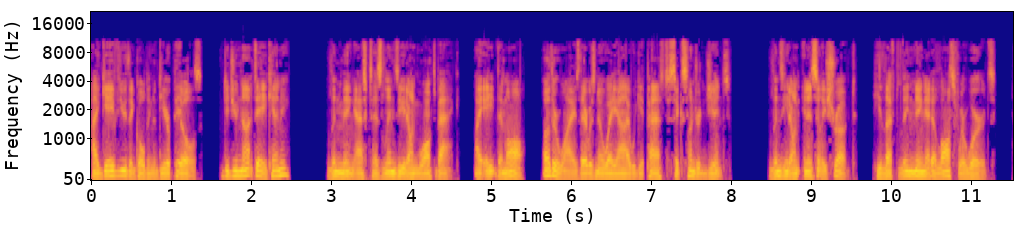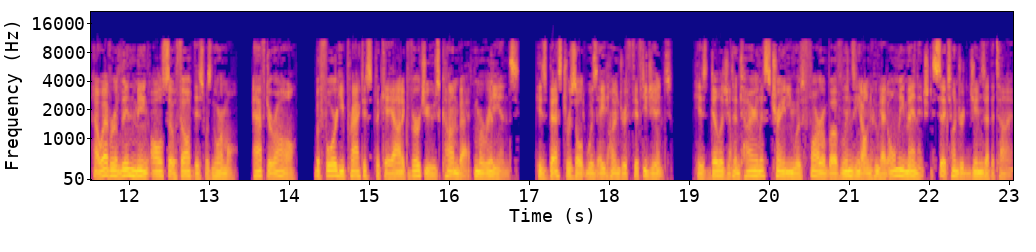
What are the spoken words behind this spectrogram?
I gave you the golden deer pills. Did you not take any? Lin Ming asked as Lin Xiaodong walked back. I ate them all. Otherwise there was no way I would get past 600 jins. Lin Xiaodong innocently shrugged. He left Lin Ming at a loss for words. However Lin Ming also thought this was normal. After all, before he practiced the chaotic virtues combat meridians, his best result was 850 jins. His diligent and tireless training was far above Lin Xiaodong who had only managed 600 jins at the time.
